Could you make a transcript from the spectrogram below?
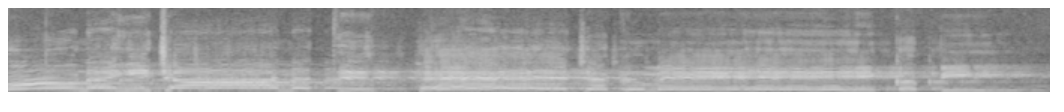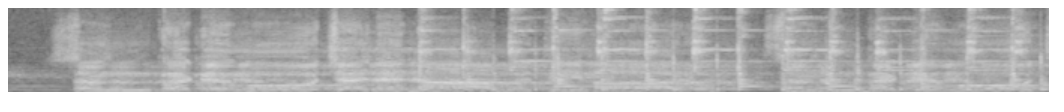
को नहीं जानत है जग में कपी। संकट मोचन नाम तिहारो संकट मोचन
